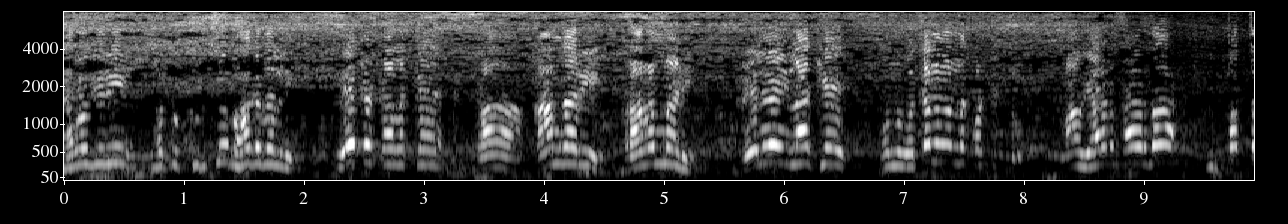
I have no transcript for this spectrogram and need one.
ಹರೋಗಿರಿ ಮತ್ತು ಕುರ್ಚಿ ಭಾಗದಲ್ಲಿ ಏಕಕಾಲಕ್ಕೆ ಕಾಮಗಾರಿ ಪ್ರಾರಂಭ ಮಾಡಿ. ರೈಲ್ವೆ ಇಲಾಖೆ ಒಂದು ವಚನವನ್ನು ಕೊಟ್ಟಿತ್ತು. ನಾವು ಎರಡು ಸಾವಿರದ ಇಪ್ಪತ್ತ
